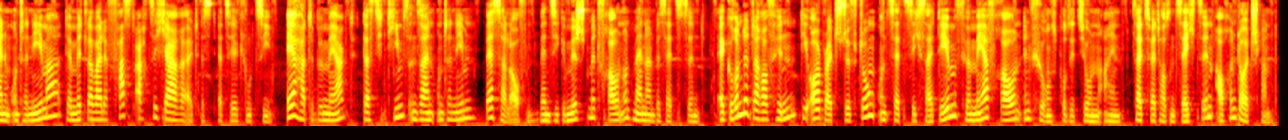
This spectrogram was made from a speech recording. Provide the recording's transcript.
einem Unternehmer, der mittlerweile fast 80 Jahre alt ist, erzählt Luzi. Er hatte bemerkt, dass die Teams in seinen Unternehmen besser laufen, wenn sie gemischt mit Frauen und Männern besetzt sind. Er gründet daraufhin die Albright Stiftung und setzt sich seitdem für mehr Frauen in Führungspositionen ein. Seit 2016 auch in Deutschland.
